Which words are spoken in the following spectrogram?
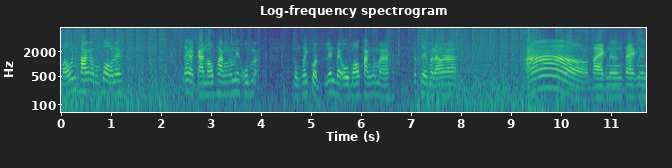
เมาส์มันพังอะผมบอกเลยแลกกับการเมาส์พังก็ไม่คุ้มอะผมเคยกดเล่นไบโอเมาส์พังก็มา ก็เคยมาแล้วนะฮะอ้าวแตกหนึ่งแตกหนึ่ง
